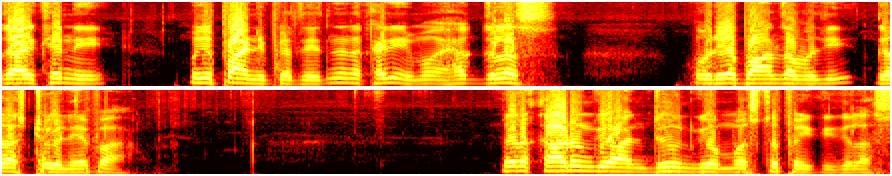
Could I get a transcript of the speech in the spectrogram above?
गायख्याने म्हणजे पाणी पिता येत नाही ना खाली. मग ह्या ग्लास वर या बांधामध्ये ग्लास ठेवले आहे पा जरा काढून घेऊ आणि धुवून घेऊ मस्तपैकी ग्लास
